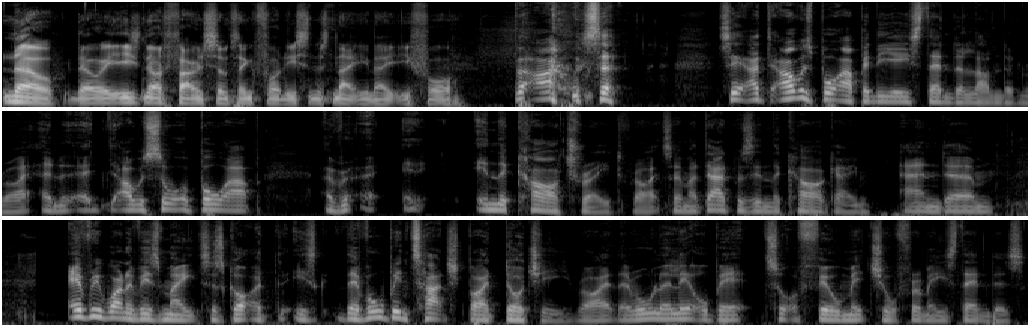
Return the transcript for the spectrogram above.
No, no, he's not found something funny since 1984. But I was, uh, see, I, I, was brought up in the East End of London, right, and uh, I was sort of brought up uh, in the car trade, right. So my dad was in the car game, and um, every one of his mates has got a. He's, they've all been touched by dodgy, right. They're all a little bit sort of Phil Mitchell from EastEnders,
